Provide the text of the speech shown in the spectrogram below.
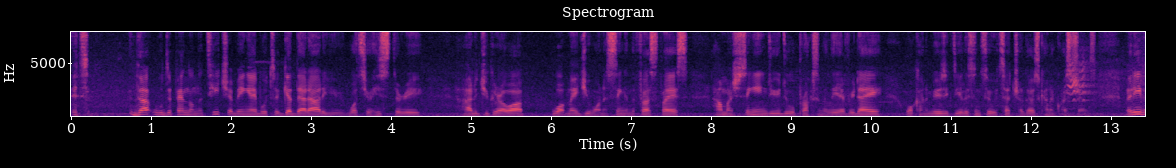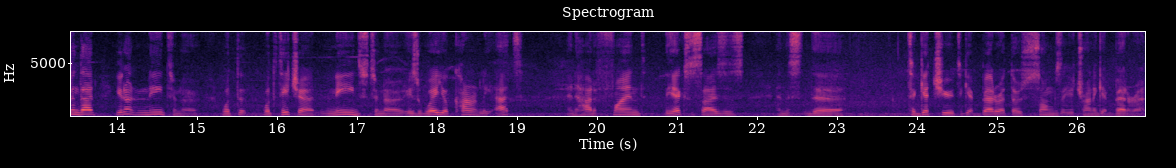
it's that will depend on the teacher being able to get that out of you. What's your history? How did you grow up? What made you want to sing in the first place? How much singing do you do approximately every day? What kind of music do you listen to, etc. Those kind of questions. But even that, you don't need to know. What the what the teacher needs to know is where you're currently at, and how to find the exercises and the, the to get you to get better at those songs that you're trying to get better at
